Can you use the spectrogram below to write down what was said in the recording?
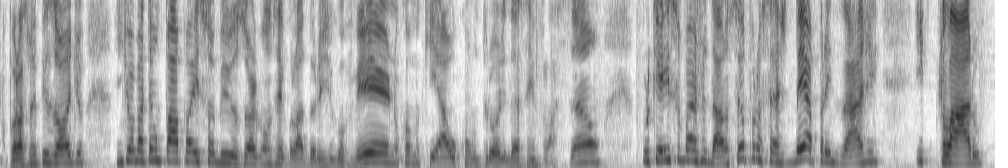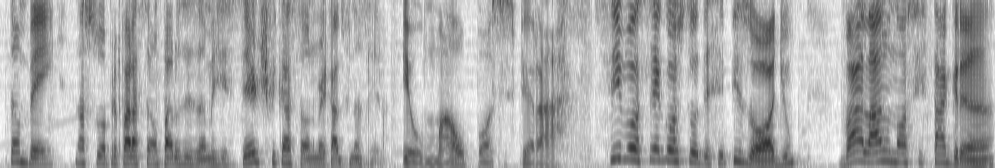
No próximo episódio, a gente vai bater um papo aí sobre os órgãos reguladores de governo, como que é o controle dessa inflação, porque isso vai ajudar no seu processo de aprendizagem e, claro, também na sua preparação para os exames de certificação no mercado financeiro. Eu mal posso esperar. Se você gostou desse episódio, vai lá no nosso Instagram,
